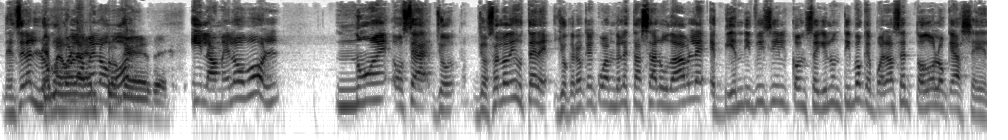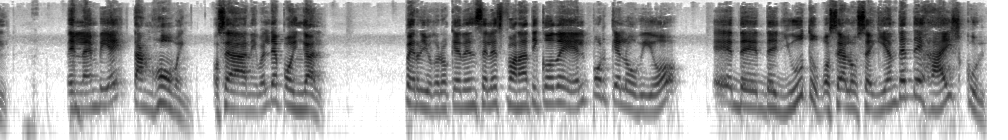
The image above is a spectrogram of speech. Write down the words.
Denzel es loco con la Melo Ball. Y la Melo Ball no es, o sea, yo, yo se lo digo a ustedes, yo creo que cuando él está saludable es bien difícil conseguir un tipo que pueda hacer todo lo que hace él. En la NBA tan joven, o sea, a nivel de poingal. Pero yo creo que Denzel es fanático de él porque lo vio eh, de, de YouTube, o sea, lo seguían desde high school.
